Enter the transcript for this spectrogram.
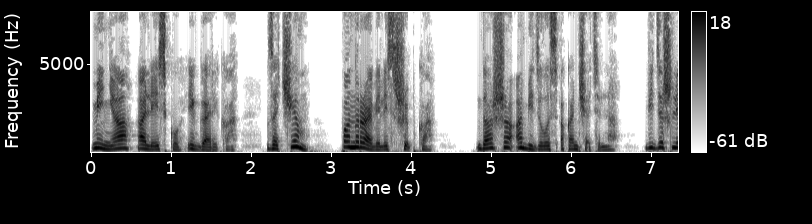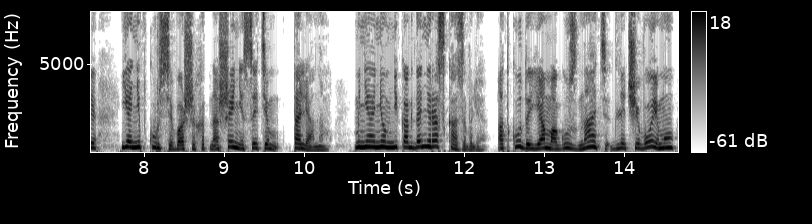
Меня, Олеську и Гарика. Зачем? Понравились шибко». Даша обиделась окончательно. «Видишь ли, я не в курсе ваших отношений с этим Толяном. Мне о нем никогда не рассказывали. Откуда я могу знать, для чего ему,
